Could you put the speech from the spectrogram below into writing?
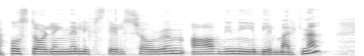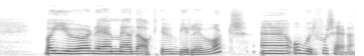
Apple Store-lignende livsstilsshowroom av de nye bilmerkene. Hva gjør det med det aktive billivet vårt, eh, og hvorfor skjer det?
